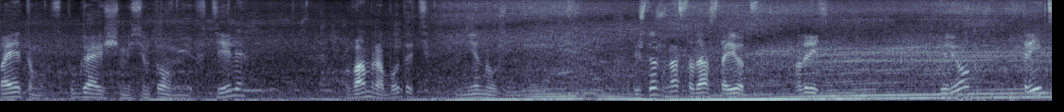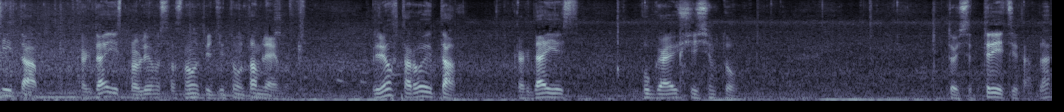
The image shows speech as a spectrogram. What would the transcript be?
Поэтому с пугающими симптомами в теле вам работать не нужно. И что же у нас тогда остается? Смотрите, берем третий этап, когда есть проблемы с основным аппетитом утомляемостью. Берем второй этап, когда есть пугающие симптомы. То есть это третий этап, да?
